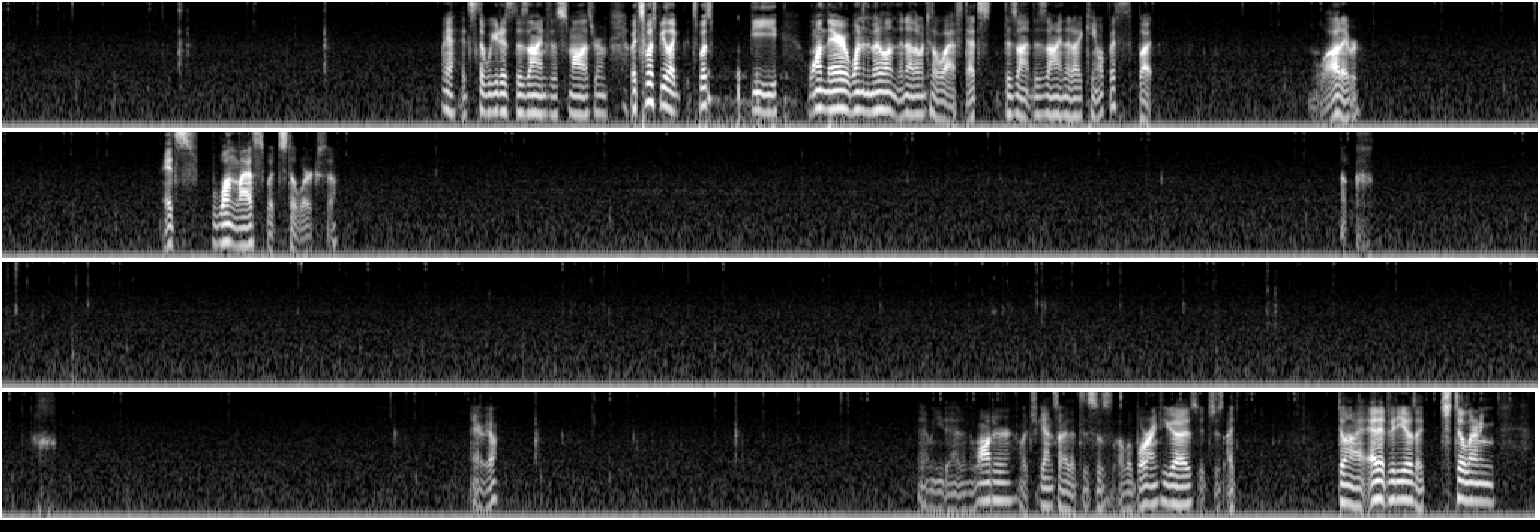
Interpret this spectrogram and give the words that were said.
Yeah, it's the weirdest design for the smallest room. It's supposed to be like it's supposed to be one there, one in the middle, and another one to the left. That's design design that I came up with, but whatever. It's one less, but still works. So. Water, which again, sorry that this is a little boring to you guys. It's just, I don't know how to edit videos. I'm still learning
